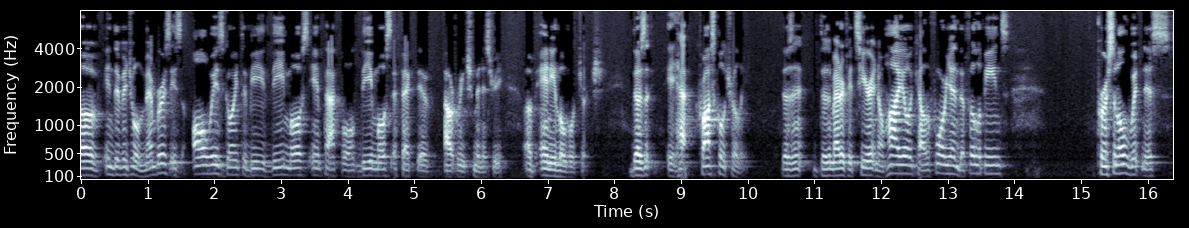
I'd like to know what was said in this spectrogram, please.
of individual members is always going to be the most impactful, the most effective outreach ministry of any local church. Doesn't it ha- cross culturally? Doesn't doesn't matter if it's here in Ohio, in California, in the Philippines. Personal witness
